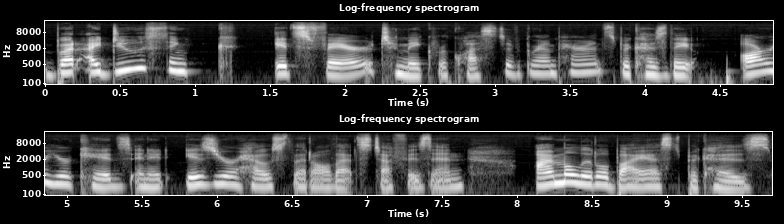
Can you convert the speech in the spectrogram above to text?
But I do think it's fair to make requests of grandparents because they are your kids and it is your house that all that stuff is in. I'm a little biased because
